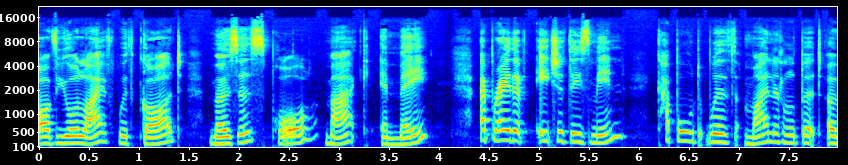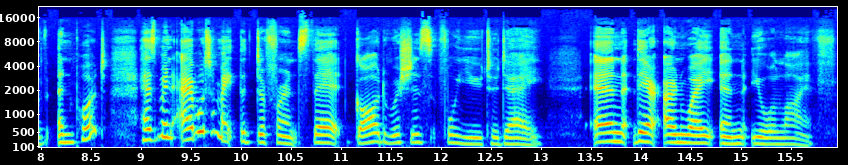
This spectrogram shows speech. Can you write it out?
of your life with God, Moses, Paul, Mark, and me. I pray that each of these men coupled with my little bit of input, has been able to make the difference that God wishes for you today in their own way in your life.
